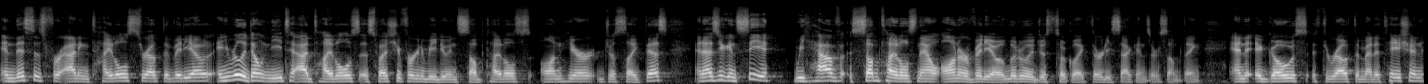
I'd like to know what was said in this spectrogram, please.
And this is for adding titles throughout the video. And you really don't need to add titles, especially if we're gonna be doing subtitles on here, just like this. And as you can see, we have subtitles now on our video. It literally just took like 30 seconds or something. And it goes throughout the meditation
